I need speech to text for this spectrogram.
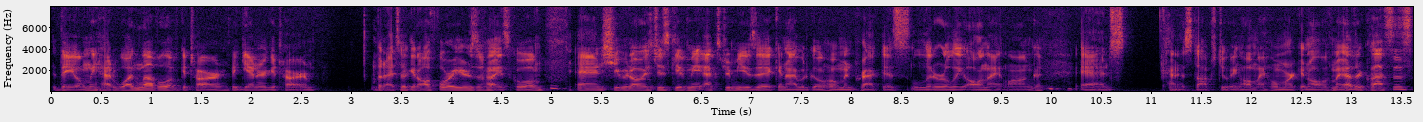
they only had one level of guitar, beginner guitar. But I took it all four years of high school, and she would always just give me extra music, and I would go home and practice literally all night long, and kind of stopped doing all my homework and all of my other classes.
